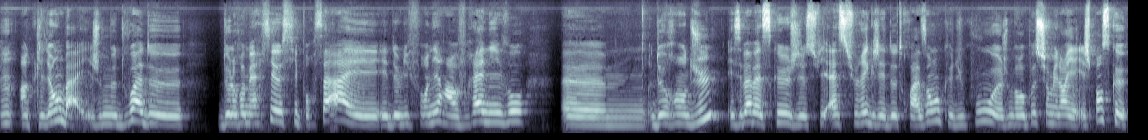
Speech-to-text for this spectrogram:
mm. un client, bah, je me dois de, de le remercier aussi pour ça et, et de lui fournir un vrai niveau euh, de rendu. Et c'est pas parce que je suis assurée que j'ai 2-3 ans que du coup je me repose sur mes lauriers. Et je pense que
